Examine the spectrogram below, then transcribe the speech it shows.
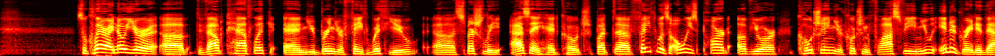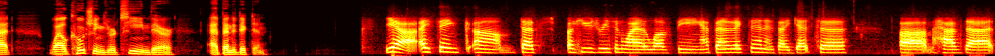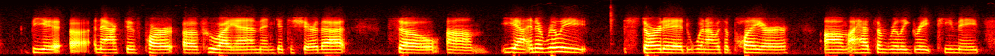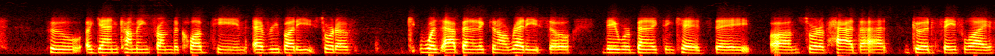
So, Clare, I know you're a devout Catholic and you bring your faith with you, uh, especially as a head coach, but uh, faith was always part of your coaching, your coaching philosophy, and you integrated that while coaching your team there at Benedictine. Yeah, I think um, that's a huge reason why I love being at Benedictine is I get to um, have that be a, uh, an active part of who I am and get to share that. So um, yeah, and it really started when I was a player. Um, I had some really great teammates who, again, coming from the club team, everybody sort of was at Benedictine already, so they were Benedictine kids. They um, sort of had that good faith life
